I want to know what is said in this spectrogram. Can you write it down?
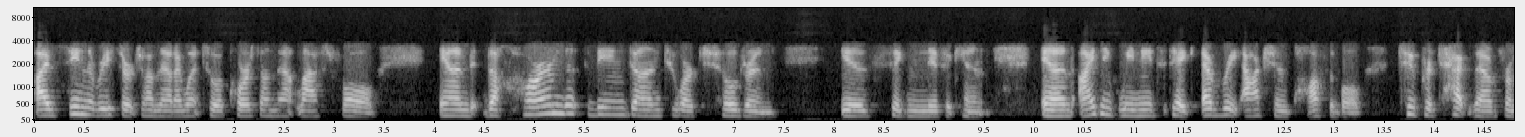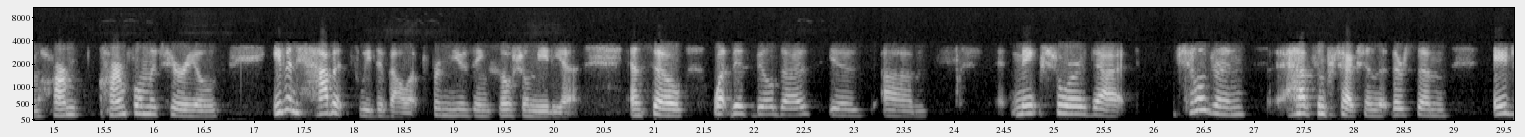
I've seen the research on that. I went to a course on that last fall. And the harm that's being done to our children is significant. And I think we need to take every action possible to protect them from harm, harmful materials, even habits we develop from using social media. And so, what this bill does is um, make sure that children have some protection, that there's some age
